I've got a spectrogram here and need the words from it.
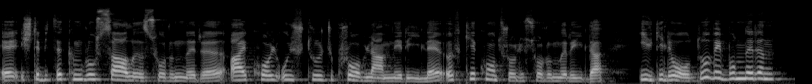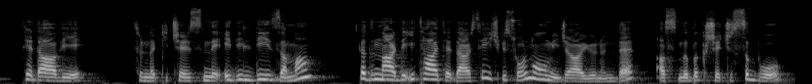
E, işte bir takım ruh sağlığı sorunları, alkol, uyuşturucu problemleriyle, öfke kontrolü sorunlarıyla ilgili oldu ve bunların tedavi tırnak içerisinde edildiği zaman kadınlar da itaat ederse hiçbir sorun olmayacağı yönünde. Aslında bakış açısı bu.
